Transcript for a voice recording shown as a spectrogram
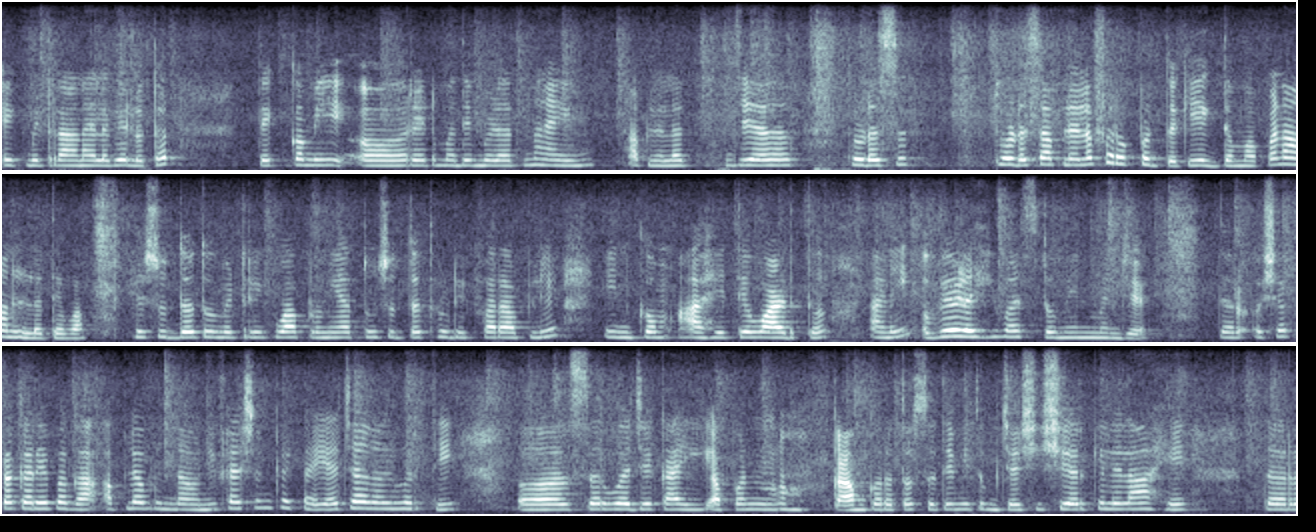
एक मीटर आणायला गेलो तर ते कमी रेटमध्ये मिळत नाही. आपल्याला जे थोडंसं थोडंसं आपल्याला फरक पडतो की एकदम आपण आणलं तेव्हा. हे सुद्धा तुम्ही ट्रिक वापरून यातून सुद्धा थोडीफार आपली इन्कम आहे ते वाढतं आणि वेळही वाचतो मेन म्हणजे. तर अशा प्रकारे बघा आपल्या वृंदावनी फॅशन कट्टा या चॅनलवरती सर्व जे काही आपण काम करत असतो ते मी तुमच्याशी शेअर केलेलं आहे. तर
